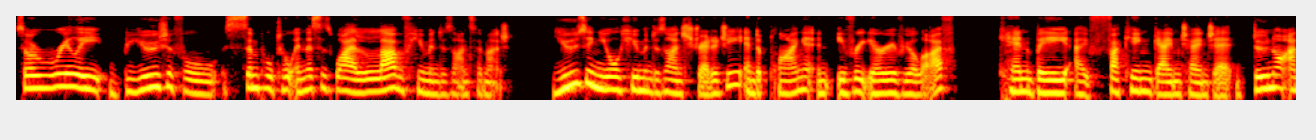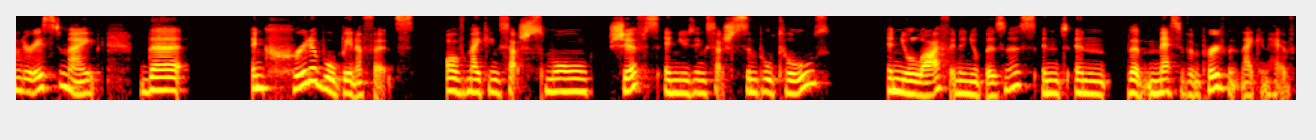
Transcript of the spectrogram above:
So, a really beautiful, simple tool. And this is why I love human design so much. Using your human design strategy and applying it in every area of your life can be a fucking game changer. Do not underestimate the incredible benefits of making such small shifts and using such simple tools in your life and in your business and in the massive improvement they can have.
